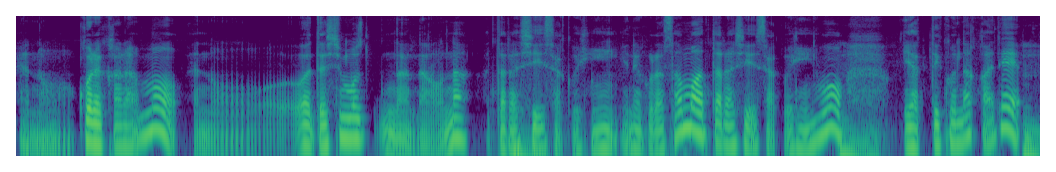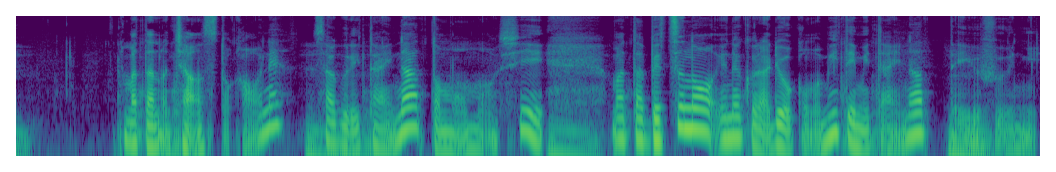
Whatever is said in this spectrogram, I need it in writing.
あのこれからもあの私もなんだろうな新しい作品米倉さんも新しい作品をやっていく中で、うんまたのチャンスとかをねうん。探りたいなとも思うしまた別の米倉涼子も見てみたいなっていうふうに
